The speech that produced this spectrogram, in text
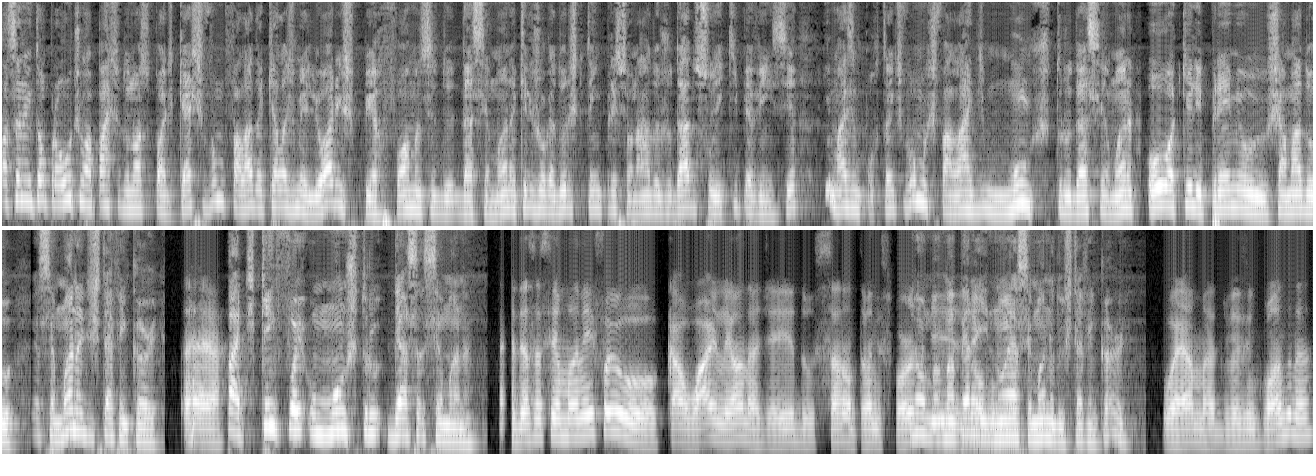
Passando então para a última parte do nosso podcast, vamos falar daquelas melhores performances da semana, aqueles jogadores que têm impressionado, ajudado sua equipe a vencer. E mais importante, vamos falar de monstro da semana, ou aquele prêmio chamado Semana de Stephen Curry. É. Pat, quem foi o monstro dessa semana? Dessa semana aí foi o Kawhi Leonard aí do San Antonio Spurs. Não, mas peraí, não é a semana do Stephen Curry? Ué, mas de vez em quando, né?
